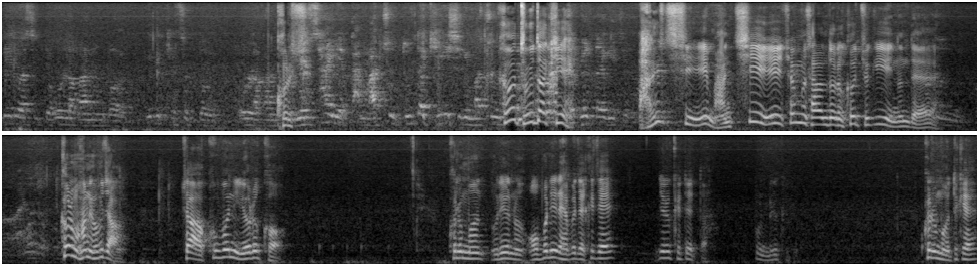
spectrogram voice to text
내려왔을 때 올라가는 거 이렇게 해서 또 올라가는 그렇지. 거 사이에 딱 맞춘 둘다 기회식에 맞춘 그거 둘다 기회. 알지 많지. 젊은 사람들은 그 주기에 있는데. 음, 뭐 아니, 그럼 한번 해보자. 자, 9번이 요렇고. 그러면 우리는 5번이라 해보자. 그제? 이렇게 됐다. 그럼 이렇게. 돼. 그러면 어떻게?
